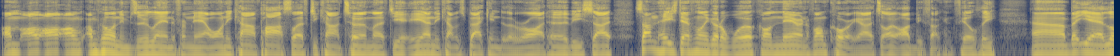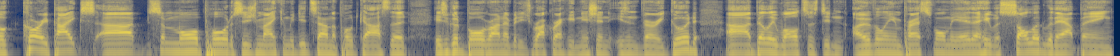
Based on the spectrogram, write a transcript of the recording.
I'm, I'm, I'm calling him Zoolander from now on. He can't pass left, he can't turn left. He, he only comes back into the right, Herbie. So something he's definitely got to work on there. And if I'm Corey Oates, I, would be fucking filthy. Uh, but yeah, look, Corey Paix, uh, some more poor decision making. We did say on the podcast that he's a good ball runner, but his ruck recognition isn't very good. Uh, Billy Walters didn't overly impress for me either. He was solid without being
